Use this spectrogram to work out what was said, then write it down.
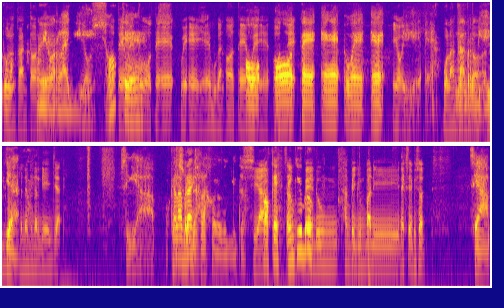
pulang kantor. mirror lagi. Yos, Oke. OTW itu OTE WE ya, bukan OTW ya. E W E. yoi, Iya, pulang bener-bener kantor. dieja. Bener-bener dieja. Siap. Oke lah, Bray. Sudah lah kalau begitu. Siap. Oke, thank you, bro. Dung- sampai jumpa di next episode. Siap.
